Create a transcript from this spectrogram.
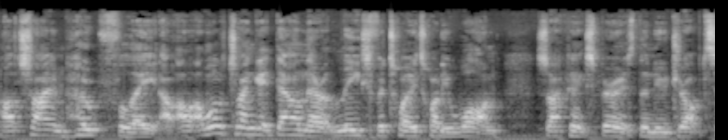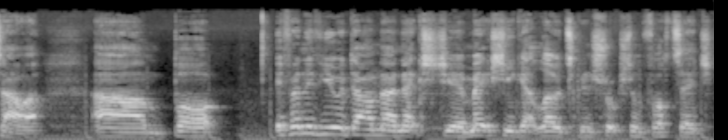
I'll try and hopefully, I, I, want to try and get down there at least for 2021 so I can experience the new drop tower. Um, but if any of you are down there next year, make sure you get loads of construction footage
